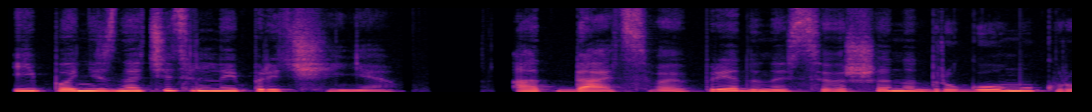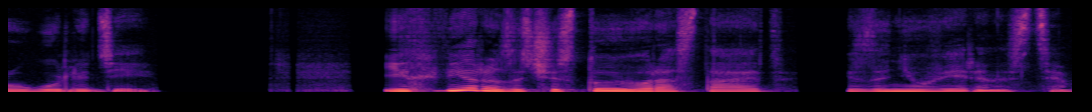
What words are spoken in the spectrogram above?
и по незначительной причине отдать свою преданность совершенно другому кругу людей. Их вера зачастую вырастает из-за неуверенности.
